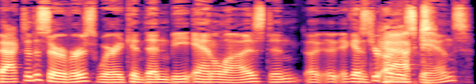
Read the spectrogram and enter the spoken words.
back to the servers where it can then be analyzed and uh, against And your other hacked. scans.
